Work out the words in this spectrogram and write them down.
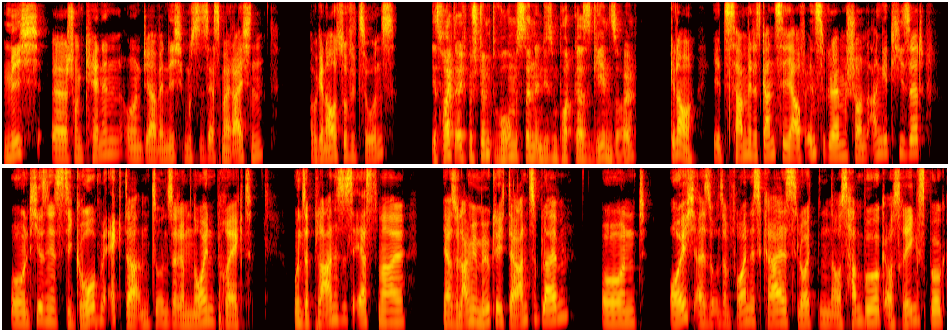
mich äh, schon kennen. Und ja, wenn nicht, muss es erstmal reichen. Aber genau so viel zu uns. Jetzt fragt ihr euch bestimmt, worum es denn in diesem Podcast gehen soll. Genau, jetzt haben wir das Ganze ja auf Instagram schon angeteasert und hier sind jetzt die groben Eckdaten zu unserem neuen Projekt. Unser Plan ist es erstmal, ja, so lange wie möglich daran zu bleiben und euch, also unserem Freundeskreis, Leuten aus Hamburg, aus Regensburg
